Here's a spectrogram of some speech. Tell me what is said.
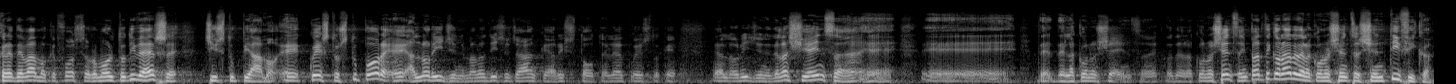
credevamo che fossero molto diverse, ci stupiamo e questo stupore è all'origine, ma lo dice già anche Aristotele, è questo che è all'origine della scienza e, e de, della conoscenza, ecco, della conoscenza, in particolare della conoscenza scientifica.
